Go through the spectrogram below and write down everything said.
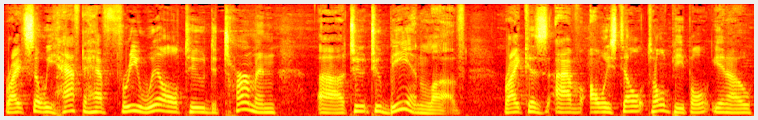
right? So we have to have free will to determine uh, to to be in love, right? Because I've always tell, told people, you know,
